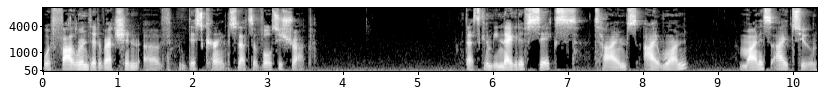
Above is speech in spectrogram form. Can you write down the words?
we're following the direction of this current. So that's a voltage drop that's going to be negative 6 times I1 minus I2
